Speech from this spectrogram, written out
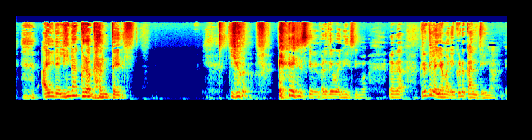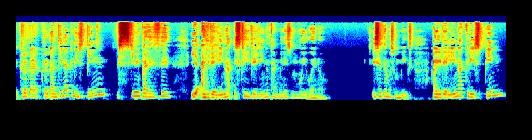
Airelina Crocantez. Es que me parece buenísimo. La verdad, creo que la llamaré crocantina. crocantina Crispin es que me parece... Y Airelina, es que Airelina también es muy bueno. ¿Y si hacemos un mix? Airelina Crispin...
